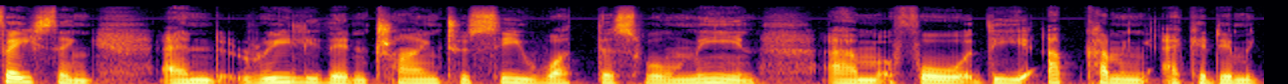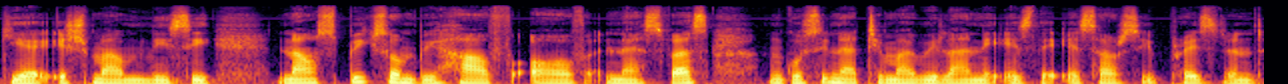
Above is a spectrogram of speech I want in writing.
facing and really then trying to see what this will mean um, for the upcoming academic year. Ishmael Mnisi now speaks on behalf of NSFAS. Nkosinathi Mabilane is the SRC president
